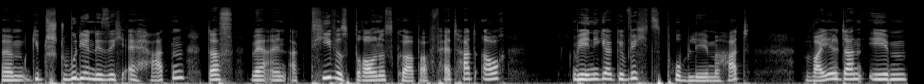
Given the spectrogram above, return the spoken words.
ähm, gibt Studien, die sich erhärten, dass wer ein aktives braunes Körperfett hat, auch weniger Gewichtsprobleme hat, weil dann eben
